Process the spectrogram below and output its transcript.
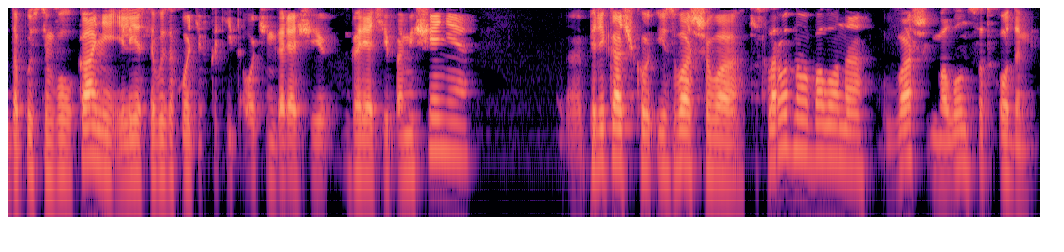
допустим, вулкане, или если вы заходите в какие-то очень горячие, горячие помещения, э, перекачку из вашего кислородного баллона в ваш баллон с отходами.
